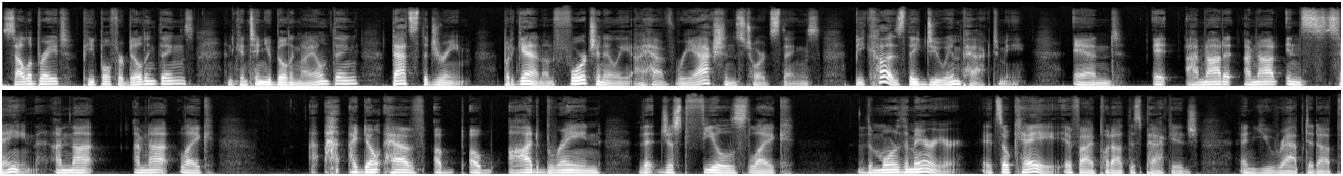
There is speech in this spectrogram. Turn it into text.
celebrate people for building things and continue building my own thing. That's the dream. But again, unfortunately, I have reactions towards things because they do impact me. And it I'm not I'm not insane. I'm not I'm not like I, don't have a, a odd brain that just feels like the more the merrier. It's okay if I put out this package and you wrapped it up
